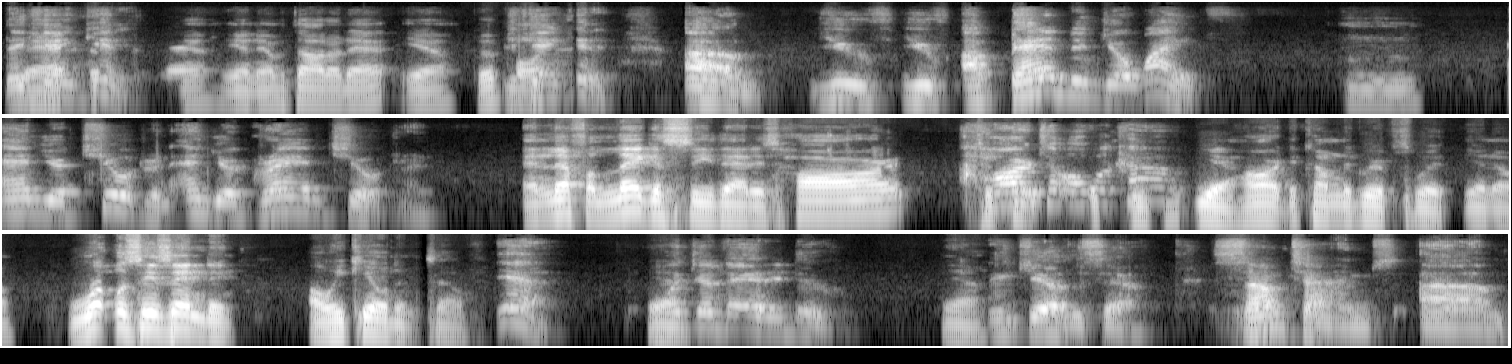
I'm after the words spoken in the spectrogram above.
They Yeah. can't get it. Yeah, yeah, never thought of that. Yeah, good point. You can't get it. Um, you've you've abandoned your wife Mhm. and your children and your grandchildren. And left a legacy that is hard. Hard to come- overcome. Yeah, hard to come to grips with. You know, what was his ending? Oh, he killed himself. Yeah. Yeah. What your daddy do? Yeah. He killed himself. Sometimes um,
